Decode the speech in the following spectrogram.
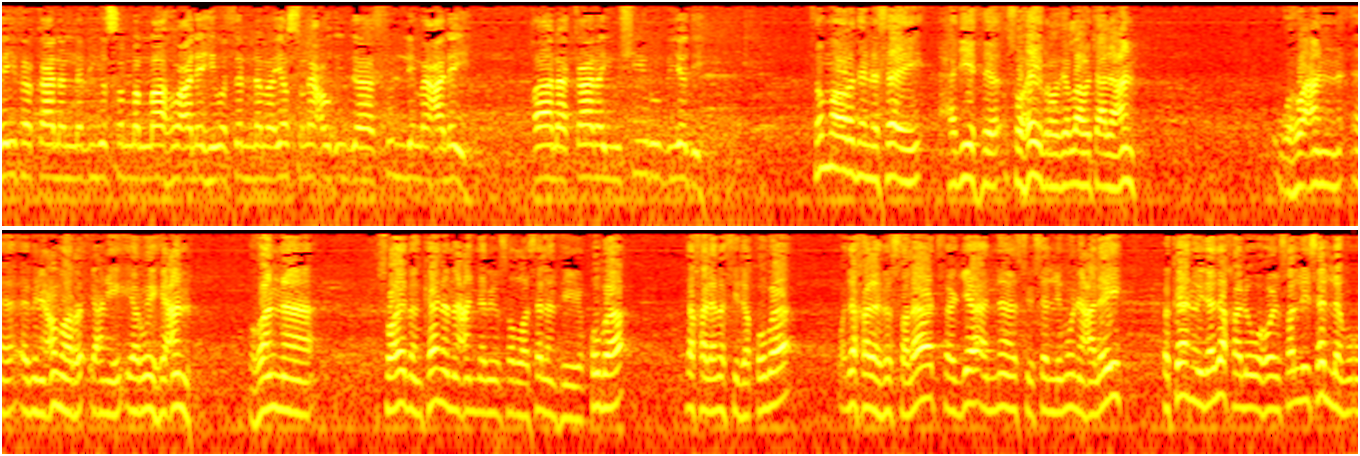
كيف كان النبي صلى الله عليه وسلم يصنع إذا سلم عليه؟ قال كان يشير بيده. ثم ورد النسائي حديث صهيب رضي الله تعالى عنه وهو عن ابن عمر يعني يرويه عنه وهو أن صهيبا كان مع النبي صلى الله عليه وسلم في قباء دخل مسجد قباء ودخل في الصلاة فجاء الناس يسلمون عليه فكانوا إذا دخلوا وهو يصلي سلموا.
